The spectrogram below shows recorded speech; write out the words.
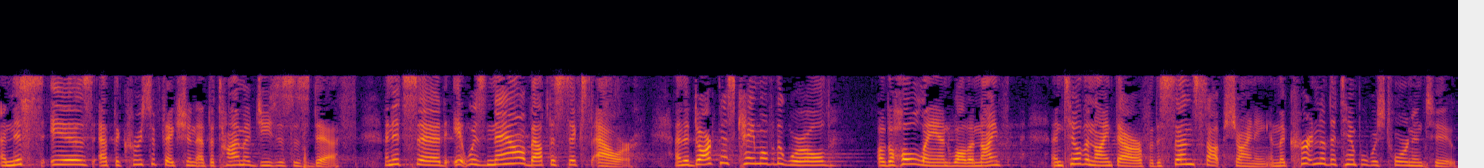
And this is at the crucifixion at the time of Jesus' death. And it said, It was now about the sixth hour, and the darkness came over the world, of the whole land, while the ninth until the ninth hour, for the sun stopped shining, and the curtain of the temple was torn in two.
